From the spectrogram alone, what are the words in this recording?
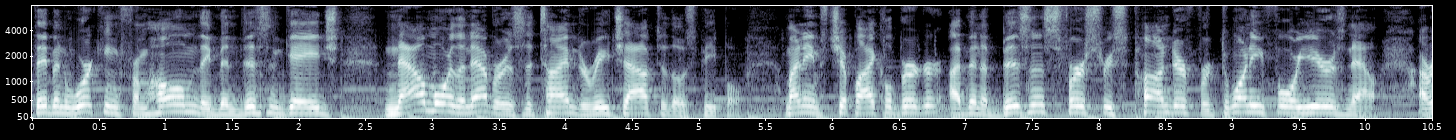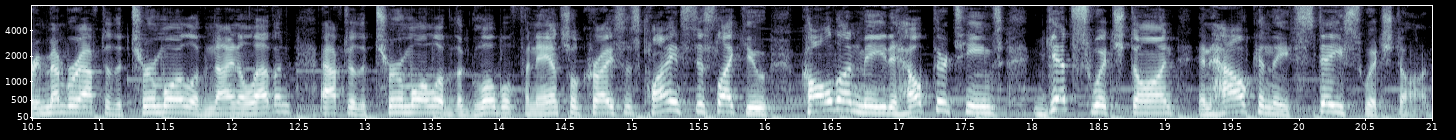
They've been working from home, they've been disengaged. Now more than ever is the time to reach out to those people. My name's Chip Eichelberger. I've been a business first responder for 24 years now. I remember after the turmoil of 9 11, after the turmoil of the global financial crisis, clients just like you called on me to help their teams get switched on and how can they stay switched on.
